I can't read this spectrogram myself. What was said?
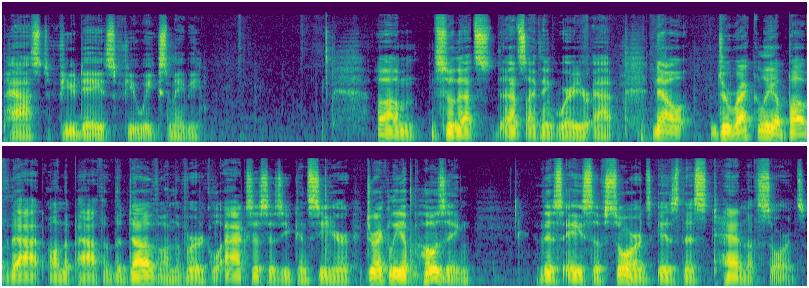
past few days, few weeks maybe. Um, so that's that's I think where you're at. Now, directly above that on the path of the dove on the vertical axis, as you can see here, directly opposing this Ace of Swords is this Ten of Swords.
